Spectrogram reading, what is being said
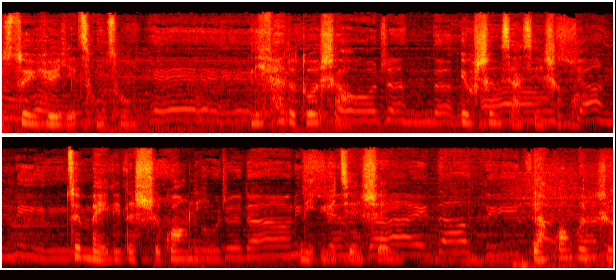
岁月也匆匆，离开了多少，又剩下些什么？最美丽的时光里，你遇见谁？阳光温热，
